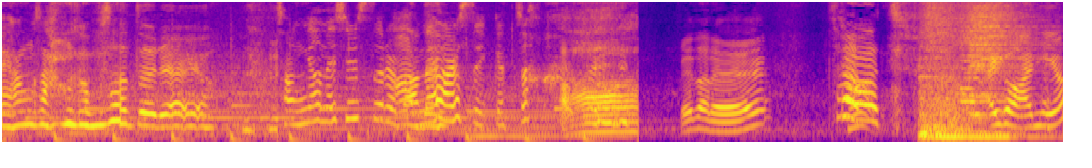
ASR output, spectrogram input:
항상 감사드려요. 작년의 실수를 만회할 수 있겠죠? 아 배달해. 아, 이거 아니에요?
